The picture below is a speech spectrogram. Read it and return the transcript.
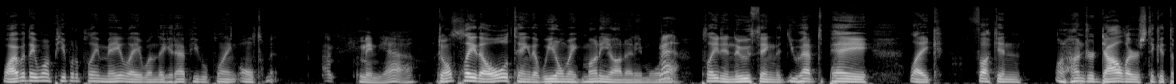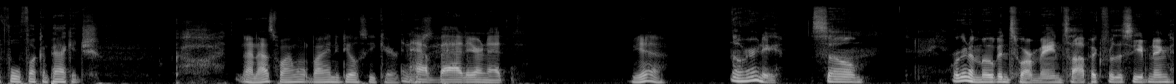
Why would they want people to play melee when they could have people playing ultimate? I mean, yeah. Don't It's- play the old thing that we don't make money on anymore. Yeah. Play the new thing that you have to pay like fucking one hundred dollars to get the full fucking package. God, and that's why I won't buy any DLC characters. And have bad internet. Yeah. Alrighty. So we're gonna move into our main topic for this evening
